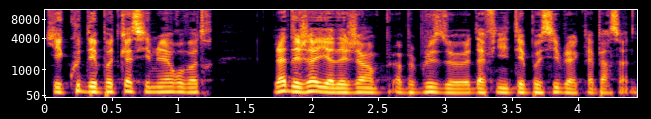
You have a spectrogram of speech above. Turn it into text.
qui écoute des podcasts similaires aux vôtres, là déjà, il y a déjà un, peu plus d'affinité possible avec la personne.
